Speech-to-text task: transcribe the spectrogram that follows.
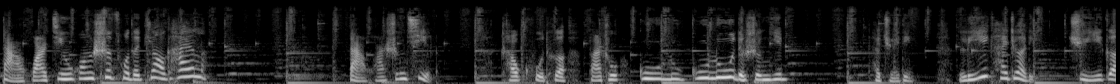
大花惊慌失措的跳开了。大花生气了，朝库特发出咕噜咕噜的声音。他决定离开这里，去一个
